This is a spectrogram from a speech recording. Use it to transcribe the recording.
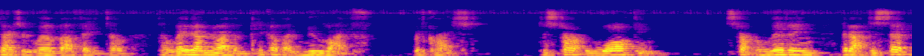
to actually live by faith, to, to lay down your life and pick up a new life with Christ, to start walking, start living it out. To set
